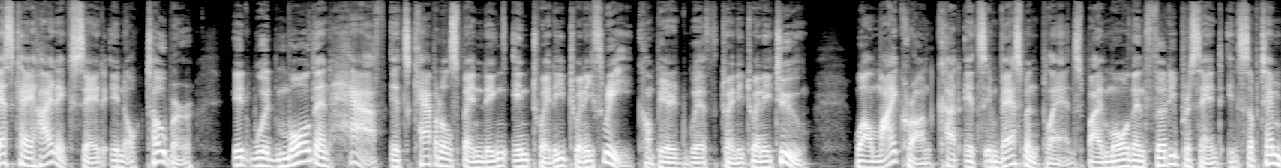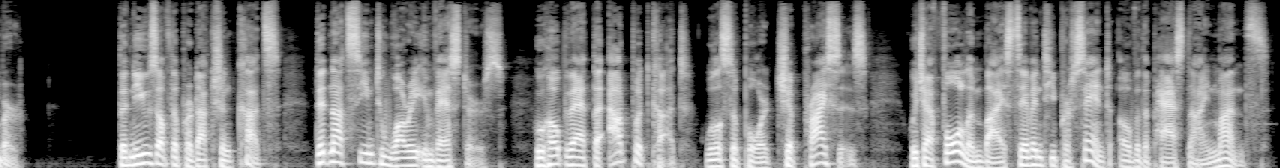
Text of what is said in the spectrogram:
SK Hynix said in October it would more than halve its capital spending in 2023 compared with 2022, while Micron cut its investment plans by more than 30% in September. The news of the production cuts did not seem to worry investors, who hope that the output cut will support chip prices, which have fallen by 70% over the past nine months.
